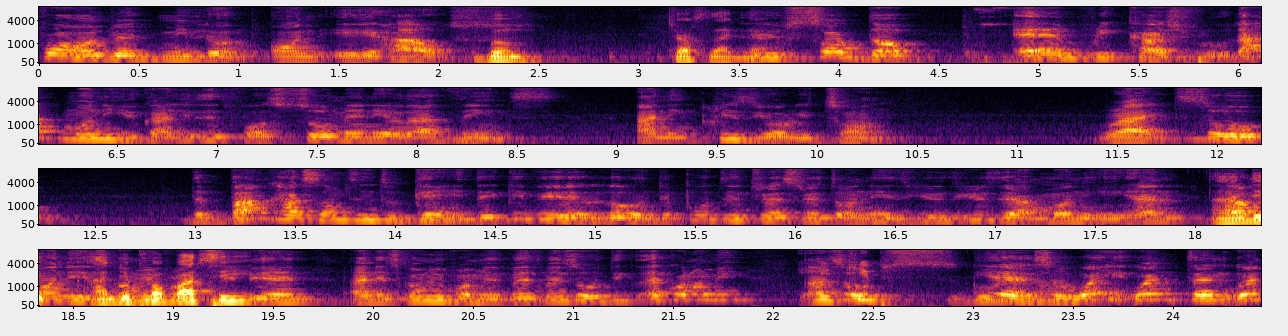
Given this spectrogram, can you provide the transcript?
400 million on a house. Boom. Just like that. You've sucked up every cash flow. That money you can use it for so many other things and increase your return. Right. So the bank has something to gain. They give you a loan, they put interest rate on it. You use their money, and, And that the- money is and the coming property- from CBN and it's coming from investment. So the economy and it so- keeps going yeah, so on. when when ten when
